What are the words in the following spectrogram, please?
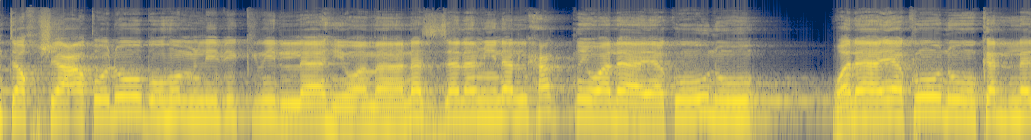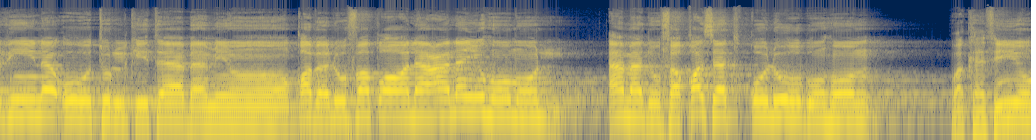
تخشع قلوبهم لذكر الله وما نزل من الحق ولا يكونوا ولا يكونوا كالذين أوتوا الكتاب من قبل فطال عليهم الأمد فقست قلوبهم وكثير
